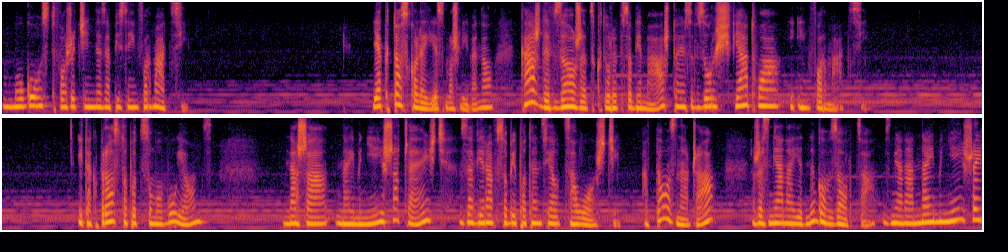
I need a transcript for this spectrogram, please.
mógł stworzyć inne zapisy informacji. Jak to z kolei jest możliwe? No, każdy wzorzec, który w sobie masz, to jest wzór światła i informacji. I tak prosto podsumowując, nasza najmniejsza część zawiera w sobie potencjał całości, a to oznacza, że zmiana jednego wzorca, zmiana najmniejszej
